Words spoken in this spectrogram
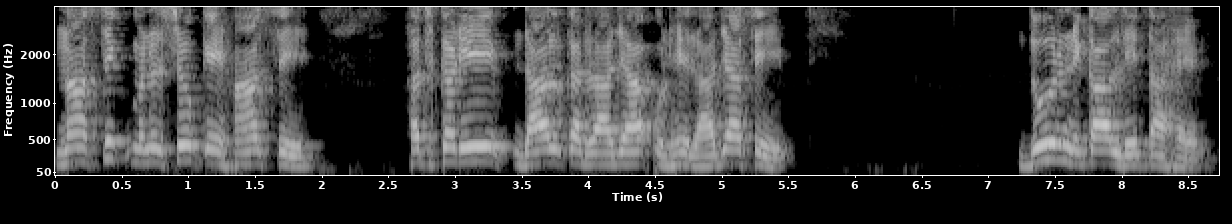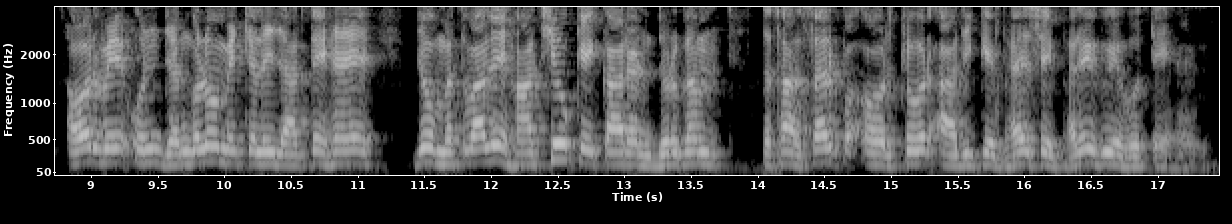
नास्तिक मनुष्यों के हाथ से हथकड़ी डालकर राजा उन्हें राजा से दूर निकाल देता है और वे उन जंगलों में चले जाते हैं जो मतवाले हाथियों के कारण दुर्गम तथा सर्प और चोर आदि के भय से भरे हुए होते हैं।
